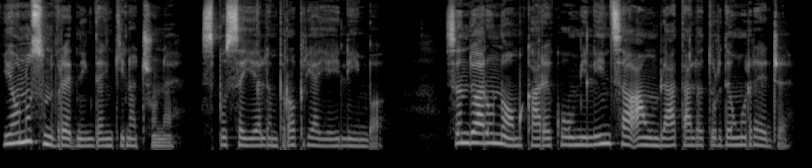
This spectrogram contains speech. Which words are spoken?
Eu nu sunt vrednic de închinăciune, spuse el în propria ei limbă. Sunt doar un om care cu umilință a umblat alături de un rege.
